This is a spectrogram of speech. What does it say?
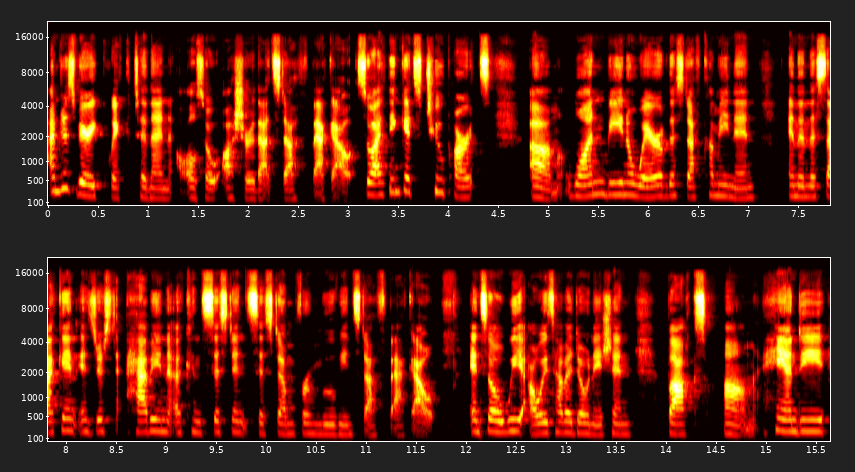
I'm just very quick to then also usher that stuff back out. So I think it's two parts. Um, one, being aware of the stuff coming in. And then the second is just having a consistent system for moving stuff back out. And so we always have a donation box um, handy.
